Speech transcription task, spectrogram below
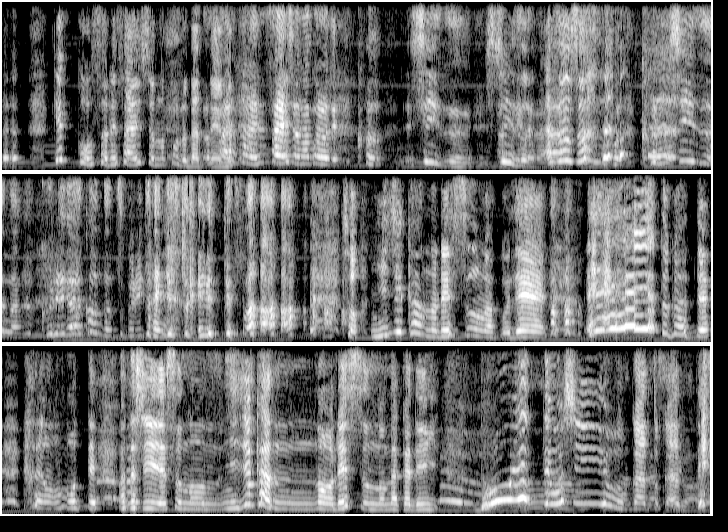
結構それ最初の頃だったよね。さ最初の頃でこのシーズンシーズン。あそうそう。このシーズンのこれが今度作りたいんですとか言ってさ。そう2時間のレッスン枠で「えー!」とかって思って私その2時間のレッスンの中でどうやって教えようかとかって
